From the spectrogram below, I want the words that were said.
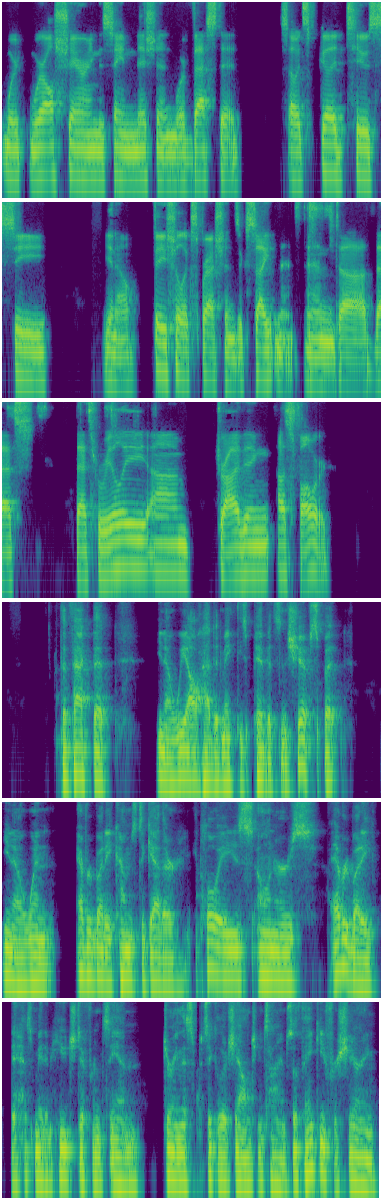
we're, we're all sharing the same mission. We're vested. So it's good to see, you know, facial expressions, excitement, and uh, that's that's really um, driving us forward. The fact that you know we all had to make these pivots and shifts, but you know when everybody comes together, employees, owners, everybody, it has made a huge difference in during this particular challenging time. So thank you for sharing.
